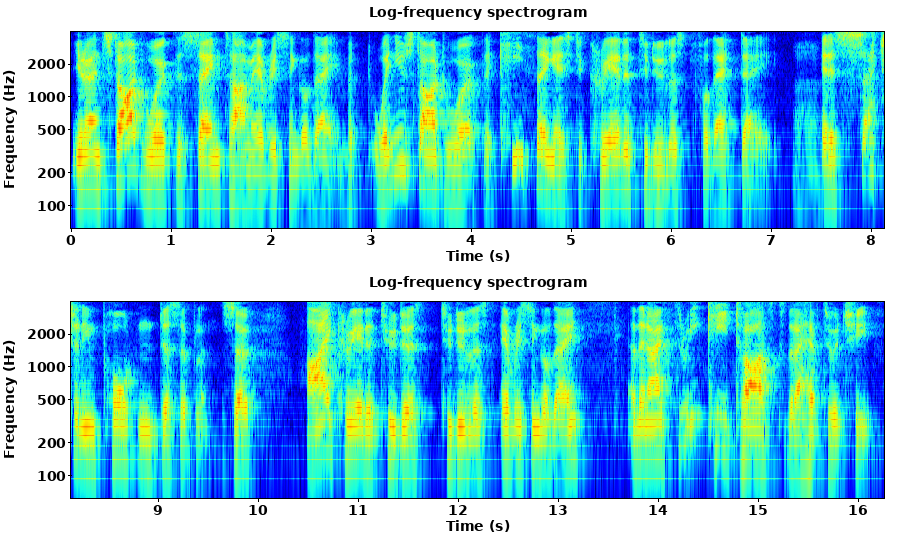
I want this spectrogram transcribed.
you know, and start work the same time every single day. But when you start work, the key thing is to create a to do list for that day. It is such an important discipline. So I create a to do list every single day, and then I have three key tasks that I have to achieve.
